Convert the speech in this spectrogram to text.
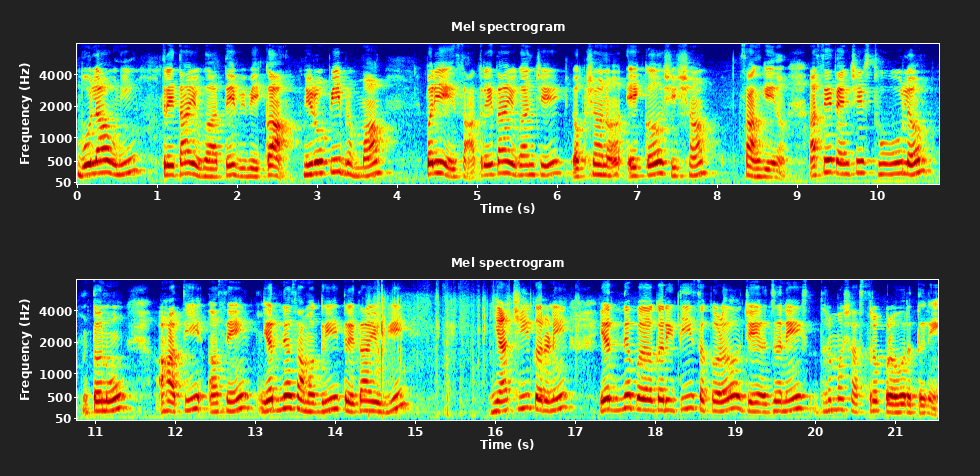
बोलावनी त्रेतायुगा ते विवेका निरोपी ब्रह्मा परियेसा त्रेतायुगांचे लक्षण एक शिषा सांगेन. असे त्यांचे स्थूल तनु हाती असे यज्ञ सामग्री त्रेतायुगी याची करणे यज्ञ प करीती सकळ जे जने धर्मशास्त्र प्रवर्तने.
